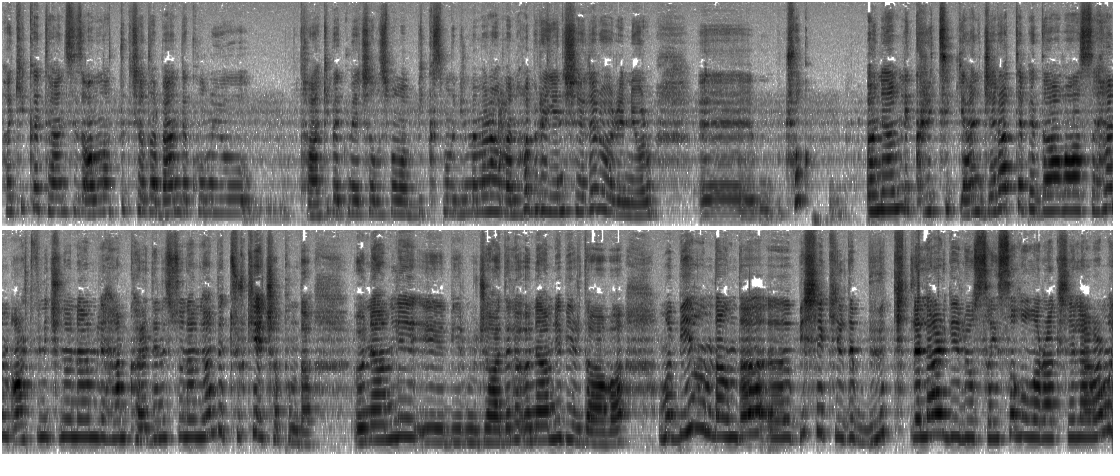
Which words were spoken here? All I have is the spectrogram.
Hakikaten siz anlattıkça da ben de konuyu takip etmeye çalışmama bir kısmını bilmeme rağmen habire yeni şeyler öğreniyorum. E, çok önemli, kritik yani Cerattepe davası hem Artvin için önemli hem Karadeniz önemli hem de Türkiye çapında önemli e, bir mücadele, önemli bir dava. Ama bir yandan da e, bir şekilde büyük kitleler geliyor, sayısal olarak şeyler var ama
